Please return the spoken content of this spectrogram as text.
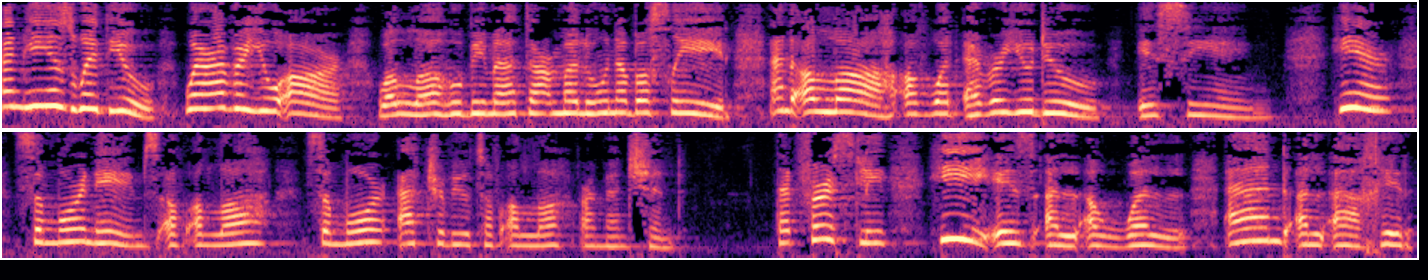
And He is with you, wherever you are. وَاللَّهُ بِمَا تَعْمَلُونَ بَصِيرٌ And Allah, of whatever you do, is seeing. Here, some more names of Allah, some more attributes of Allah are mentioned. That firstly, He is Al-Awwal and Al-Akhir.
